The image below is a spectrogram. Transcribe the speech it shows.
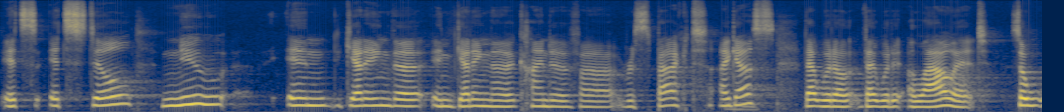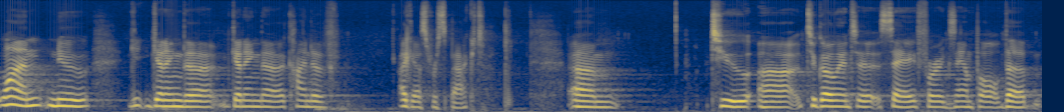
It's, it's still new in getting the, in getting the kind of uh, respect, I mm-hmm. guess, that would, uh, that would allow it. So one, new, getting the, getting the kind of, I guess, respect. Um, to, uh, to go into, say, for example, the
